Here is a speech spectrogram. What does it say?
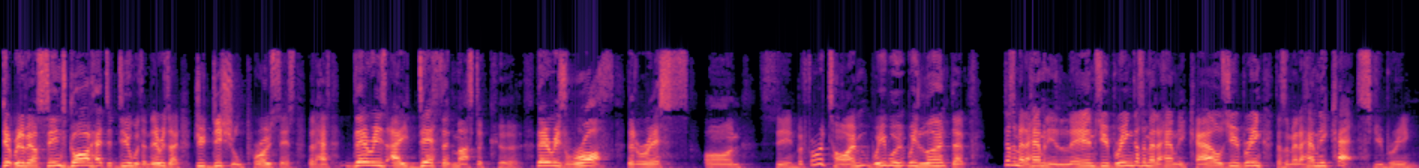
get rid of our sins? God had to deal with them. There is a judicial process that has, there is a death that must occur. There is wrath that rests on sin. But for a time, we, were, we learnt that doesn't matter how many lambs you bring, doesn't matter how many cows you bring, doesn't matter how many cats you bring.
